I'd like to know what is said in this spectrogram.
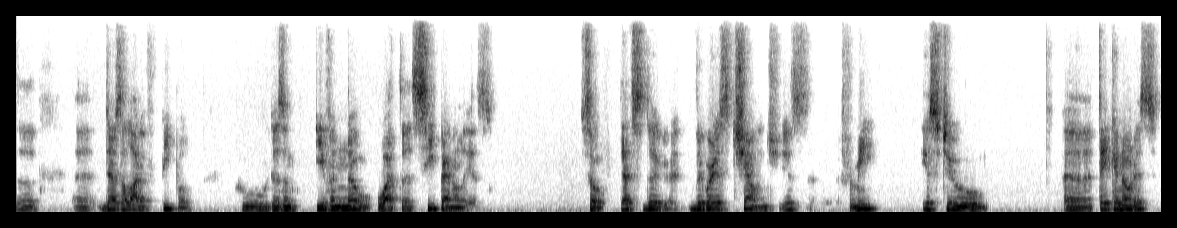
uh, uh, there's a lot of people who doesn't even know what a cPanel is. So that's the the greatest challenge is for me is to uh, take a notice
